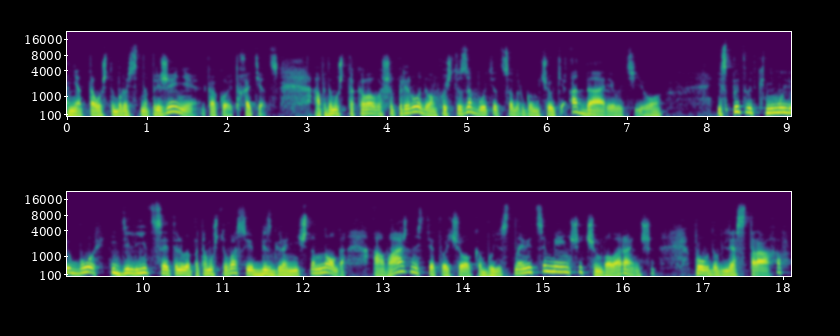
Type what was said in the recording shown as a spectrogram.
не от того, что бросить напряжение какое-то хотец, а потому что такова ваша природа, вам хочется заботиться о другом человеке, одаривать его, испытывать к нему любовь и делиться этой любовью, потому что у вас ее безгранично много. А важность этого человека будет становиться меньше, чем была раньше. Поводов для страхов,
